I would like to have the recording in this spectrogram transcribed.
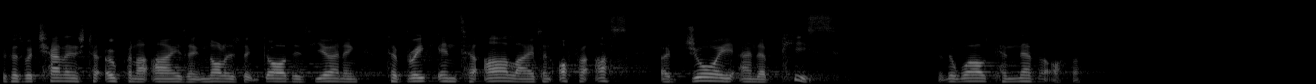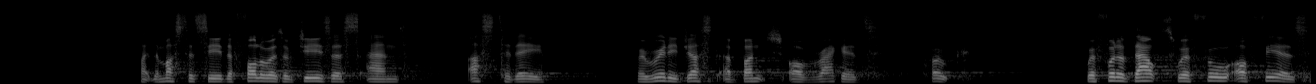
Because we're challenged to open our eyes and acknowledge that God is yearning to break into our lives and offer us a joy and a peace that the world can never offer. Like the mustard seed, the followers of Jesus and us today, we're really just a bunch of ragged folk. We're full of doubts, we're full of fears.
